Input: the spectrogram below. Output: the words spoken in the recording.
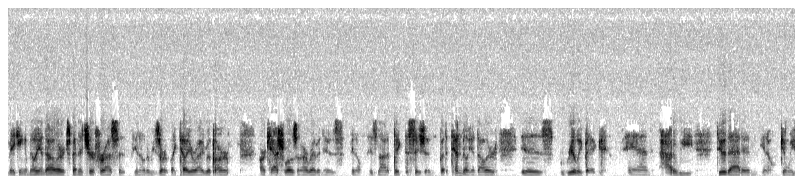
making a million dollar expenditure for us at you know the resort like Telluride with our our cash flows and our revenues, you know, is not a big decision, but a ten million dollar is really big. And how do we do that and you know can we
